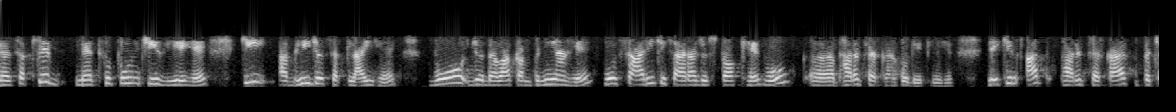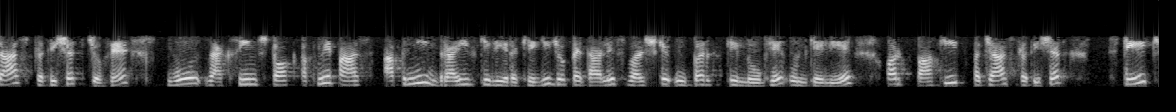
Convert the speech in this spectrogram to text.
सबसे महत्वपूर्ण चीज़ ये है कि अभी जो सप्लाई है, वो जो दवा कंपनियाँ हैं, वो सारी की सारा जो स्टॉक है, वो भारत सरकार को देती है। लेकिन अब भारत सरकार 50 प्रतिशत जो है, वो वैक्सीन स्टॉक अपने पास अपनी ड्राइव के लिए रखेगी, जो 45 वर्ष के ऊपर के लोग हैं उनके लिए, और बाकी 50 प्रतिशत स्टेट्स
